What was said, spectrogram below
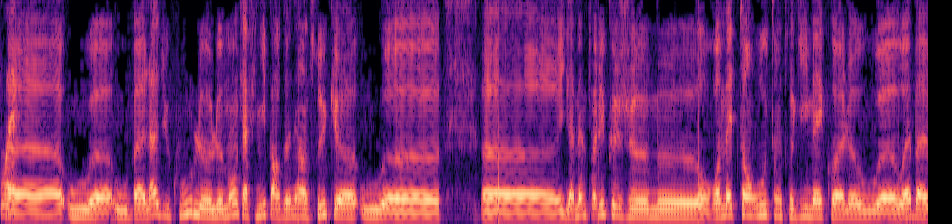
Euh, où, où bah là du coup le, le manque a fini par donner un truc où euh, il a même fallu que je me remette en route entre guillemets quoi. Le, où ouais bah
